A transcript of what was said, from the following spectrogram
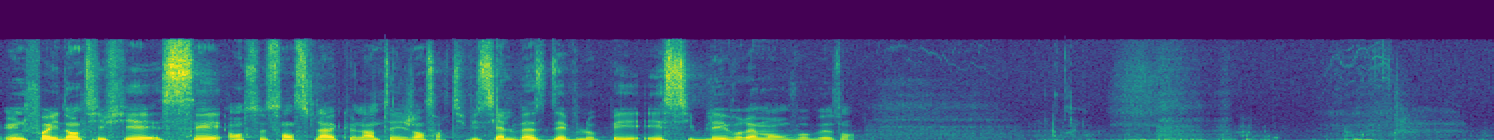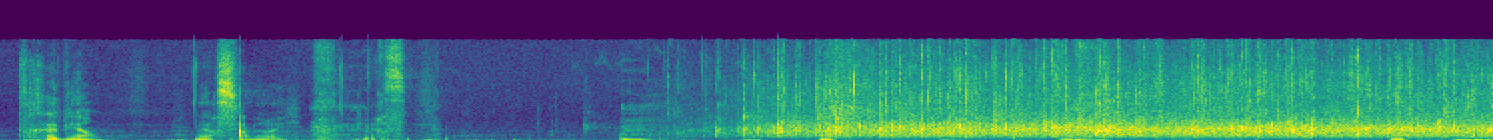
Une fois identifiés, c'est en ce sens-là que l'intelligence artificielle va se développer et cibler vraiment vos besoins. Très bien. Merci Marie. Merci. Merci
